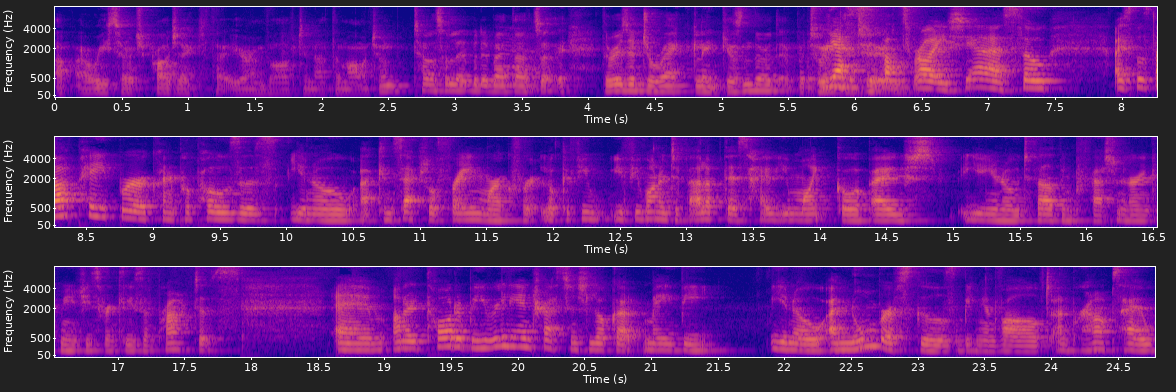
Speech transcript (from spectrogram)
a, a, research project that you're involved in at the moment. Do you want to tell us a little bit about that? So there is a direct link, isn't there, between yes, the two? Yes, that's right. Yeah. So I suppose that paper kind of proposes, you know, a conceptual framework for look if you if you want to develop this, how you might go about, you know, developing professional learning communities for inclusive practice. Um, and I thought it'd be really interesting to look at maybe, you know, a number of schools being involved and perhaps how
